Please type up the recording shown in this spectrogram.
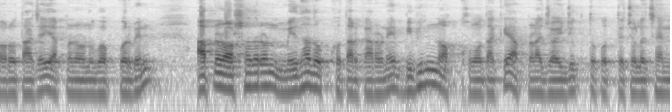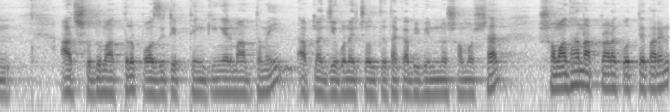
তরতাজাই আপনারা অনুভব করবেন। আপনার অসাধারণ মেধা দক্ষতার কারণে বিভিন্ন অক্ষমতাকে আপনারা জয়যুক্ত করতে চলেছেন। আজ শুধুমাত্র পজিটিভ থিঙ্কিংয়ের মাধ্যমেই আপনার জীবনে চলতে থাকা বিভিন্ন সমস্যার সমাধান আপনারা করতে পারেন।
